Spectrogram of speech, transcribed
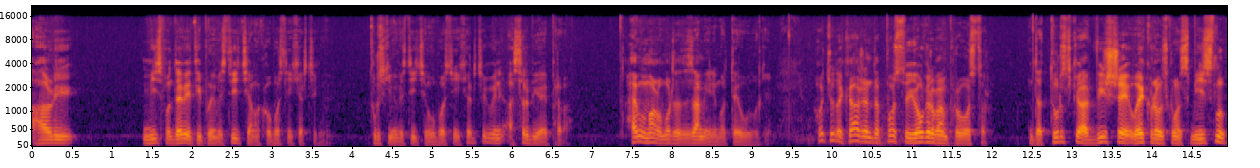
Ali mi smo deveti po investicijama kao Bosni i Hercegovini. Turskim investicijama u Bosni i Hercegovini, a Srbija je prva. Hajmo malo možda da zamijenimo te uloge. Hoću da kažem da postoji ogroman prostor da Turska više u ekonomskom smislu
